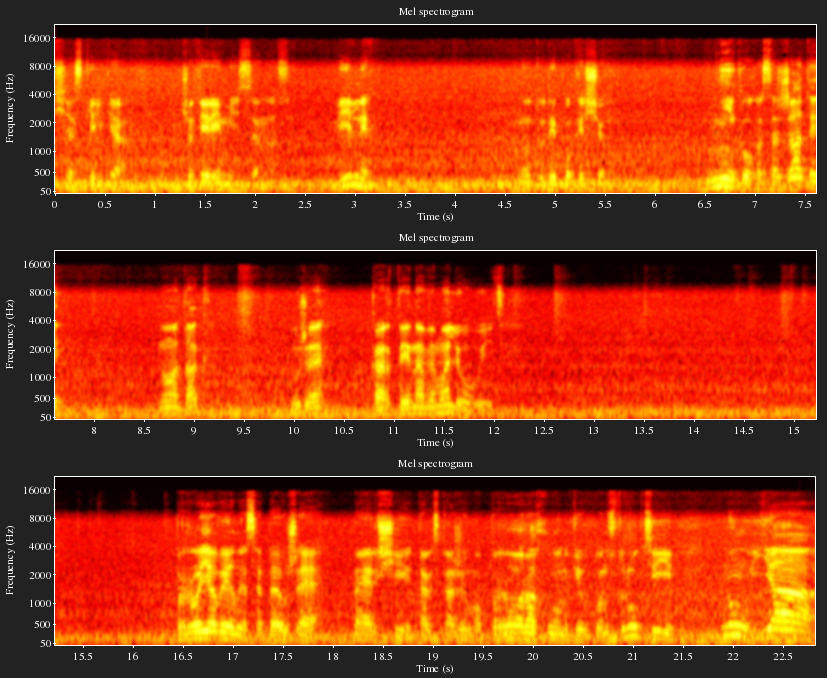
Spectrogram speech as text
Ще скільки? Чотири місця у нас вільних. Ну туди поки що нікого саджати. Ну а так вже картина вимальовується. Проявили себе вже перші, так скажемо, прорахунки в конструкції. Ну, я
